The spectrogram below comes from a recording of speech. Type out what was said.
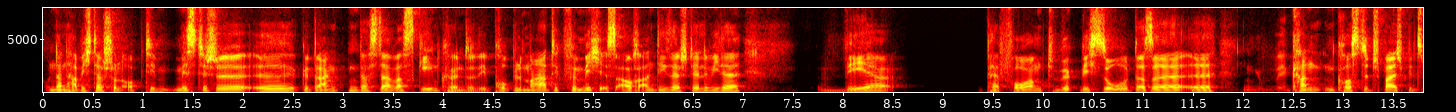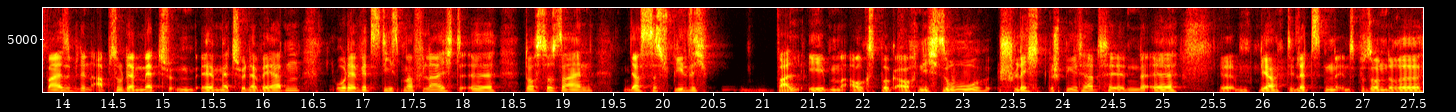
Und dann habe ich da schon optimistische äh, Gedanken, dass da was gehen könnte. Die Problematik für mich ist auch an dieser Stelle wieder, wer performt wirklich so, dass er äh, kann ein Kostic beispielsweise wieder ein absoluter Match, äh, Matchwinner werden? Oder wird es diesmal vielleicht äh, doch so sein, dass das Spiel sich weil eben Augsburg auch nicht so schlecht gespielt hat in äh, äh, ja die letzten insbesondere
